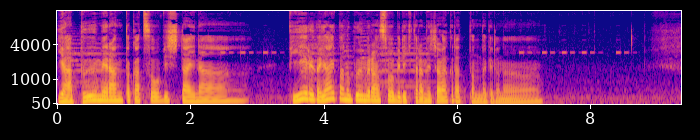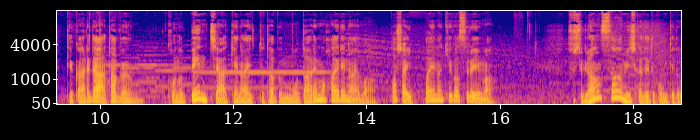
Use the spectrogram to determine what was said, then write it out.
いや、ブーメランとか装備したいなピエールが刃のブーメラン装備できたらめちゃ楽だったんだけどなていうかあれだ、多分、このベンチ開けないと多分もう誰も入れないわ。馬車いっぱいな気がする今。そしてランスアーミーしか出てこんけど。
